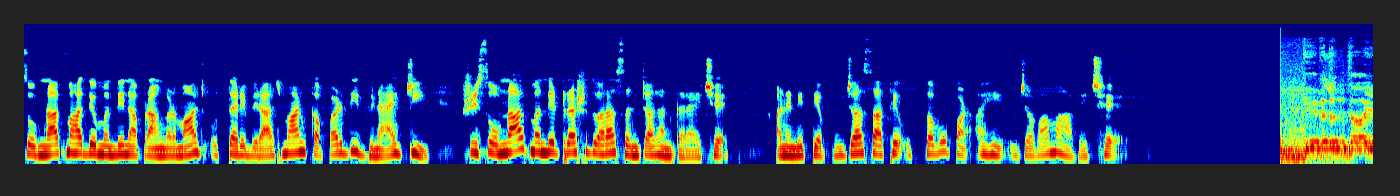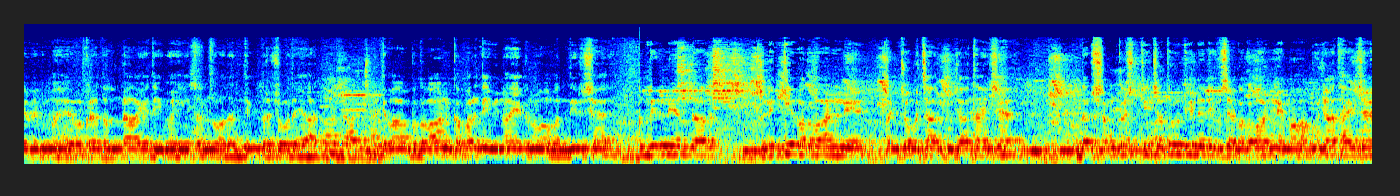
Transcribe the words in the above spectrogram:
સોમનાથ મહાદેવ મંદિરના પ્રાંગણમાં જ ઉત્તરે બિરાજમાન કપરદી વિનાયકજી શ્રી સોમનાથ મંદિર ટ્રસ્ટ દ્વારા સંચાલન કરાય છે અને નિત્ય પૂજા સાથે ઉત્સવો પણ અહીં ઉજવવામાં આવે છે एकदंताय विद्महे वक्रतुंडाय धीमहि તન્નો દંતિ પ્રચોદયાત એવા ભગવાન કપરદી વિનાયકનું આ મંદિર છે મંદિરની અંદર નિત્ય ભગવાનની પંચોપચાર પૂજા થાય છે દર સંકષ્ટી ચતુર્થીને દિવસે ભગવાનની મહાપૂજા થાય છે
